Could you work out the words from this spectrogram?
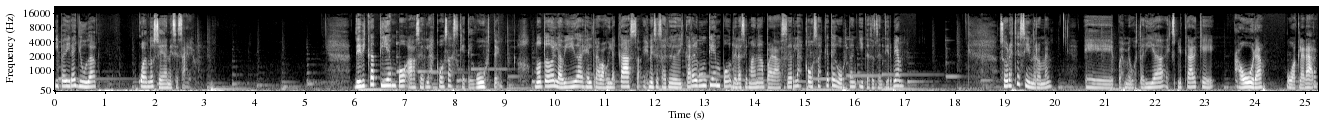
y pedir ayuda cuando sea necesario. Dedica tiempo a hacer las cosas que te gusten. No todo en la vida es el trabajo y la casa. Es necesario dedicar algún tiempo de la semana para hacer las cosas que te gustan y te hacen sentir bien. Sobre este síndrome, eh, pues me gustaría explicar que ahora, o aclarar,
